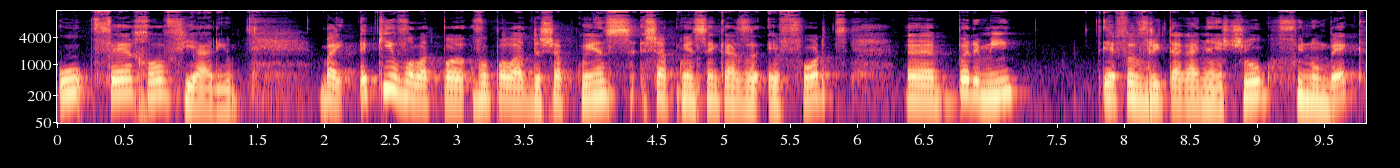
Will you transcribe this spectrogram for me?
o Ferroviário. Bem, aqui eu vou, lá, vou para o lado da Chapecoense. A Chapecoense em casa é forte. Uh, para mim, é favorita a ganhar este jogo. Fui num back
